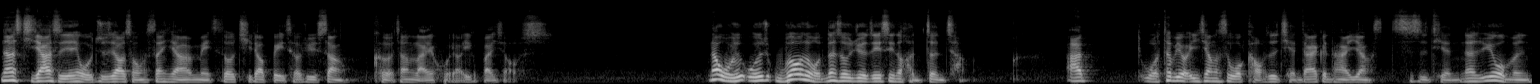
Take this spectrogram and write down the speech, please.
那其他时间我就是要从三峡每次都骑到北车去上课，这样来回要一个半小时。那我我我不知道，我那时候觉得这些事情都很正常啊。我特别有印象是，我考试前大概跟他一样四十天。那因为我们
